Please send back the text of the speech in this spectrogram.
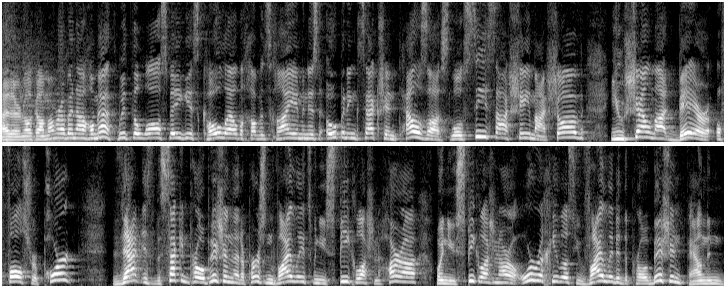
Hi there, and welcome. I'm Rabbi Nahometh with the Las Vegas Kollel. The Chafetz Chaim in his opening section tells us, Lo sisa shema shav, you shall not bear a false report. That is the second prohibition that a person violates when you speak lashon hara. When you speak lashon hara or rechilos, you violated the prohibition found in,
